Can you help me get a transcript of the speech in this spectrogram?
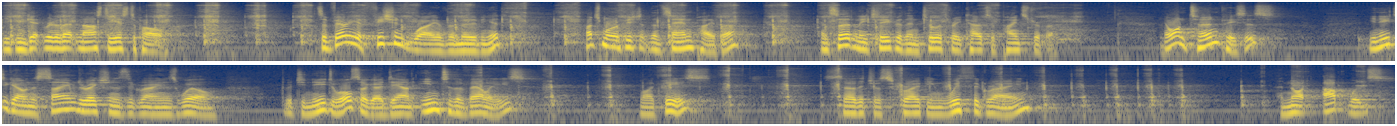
you can get rid of that nasty Estapol. It's a very efficient way of removing it, much more efficient than sandpaper, and certainly cheaper than two or three coats of paint stripper. Now on turn pieces, you need to go in the same direction as the grain as well, but you need to also go down into the valleys like this so that you're scraping with the grain and not upwards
